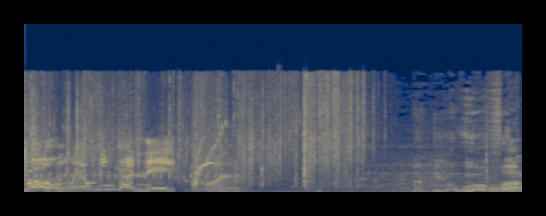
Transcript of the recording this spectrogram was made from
Bom, eu me enganei. Ufa!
